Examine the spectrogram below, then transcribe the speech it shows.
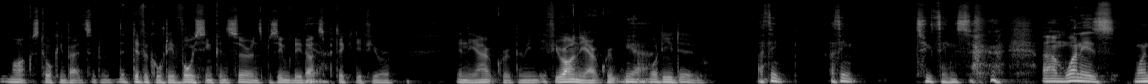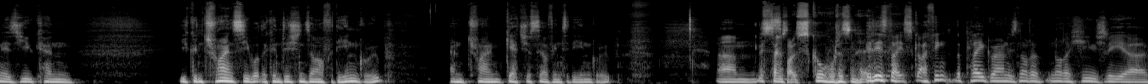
Mark was talking about, sort of the difficulty of voicing concerns. Presumably, that's yeah. particularly if you're in the out group. I mean, if you are in the out group, yeah. what do you do? I think I think two things. um, one is one is you can you can try and see what the conditions are for the in group, and try and get yourself into the in group. Um, this sounds like school, doesn't it? It is like I think the playground is not a not a hugely uh,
